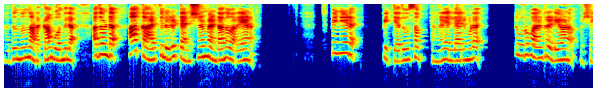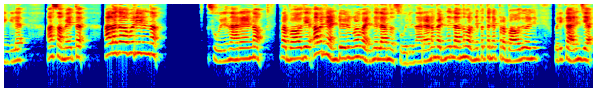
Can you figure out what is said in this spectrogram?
അതൊന്നും നടക്കാൻ പോകുന്നില്ല. അതുകൊണ്ട് ആ കാര്യത്തിൽ ഒരു ടെൻഷനും വേണ്ടെന്ന് പറയാണ്. പിന്നീട് പിറ്റേ ദിവസം അങ്ങനെ എല്ലാവരും കൂടെ ടൂർ പോകാനായിട്ട് റെഡിയാണ് പക്ഷേങ്കിൽ ആ സമയത്ത് അളകാപുരിയിൽ നിന്ന് സൂര്യനാരായണനോ പ്രഭാവതി അവർ രണ്ടുപേരും കൂടെ വരുന്നില്ല എന്ന് സൂര്യനാരായണൻ വരുന്നില്ല എന്ന് പറഞ്ഞപ്പോൾ തന്നെ പ്രഭാവതി പറഞ്ഞു ഒരു കാര്യം ചെയ്യാം.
